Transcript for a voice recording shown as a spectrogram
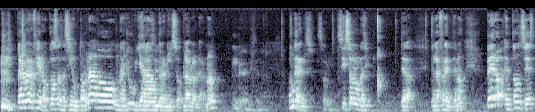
Pero me refiero a cosas así, un tornado, una lluvia, Sí, sí. un granizo, bla, bla, bla, ¿no? Un granizo. Un granizo. Solo. Sí, solo una así, te da en la frente, ¿no? Pero entonces,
